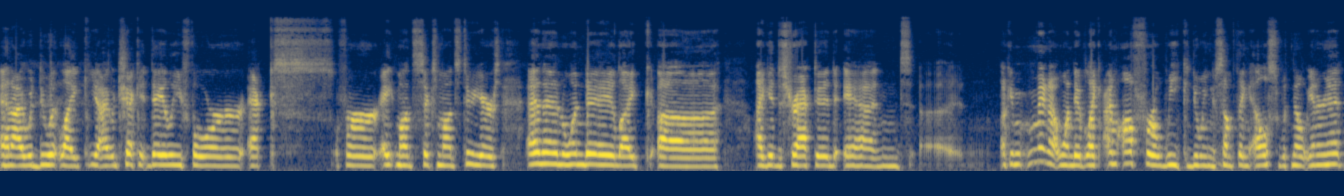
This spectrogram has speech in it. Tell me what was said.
And I would do it like yeah, I would check it daily for X for eight months, six months, two years, and then one day like uh I get distracted and uh, okay, maybe not one day, but like I'm off for a week doing something else with no internet,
